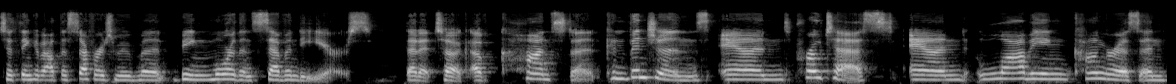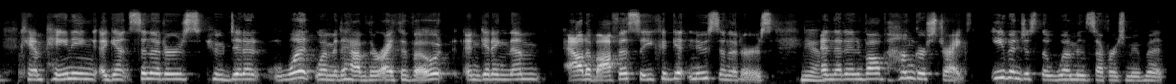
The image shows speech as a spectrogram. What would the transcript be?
to think about the suffrage movement being more than 70 years that it took of constant conventions and protests and lobbying Congress and campaigning against senators who didn't want women to have the right to vote and getting them out of office so you could get new senators. Yeah. and that involved hunger strikes. Even just the women's suffrage movement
